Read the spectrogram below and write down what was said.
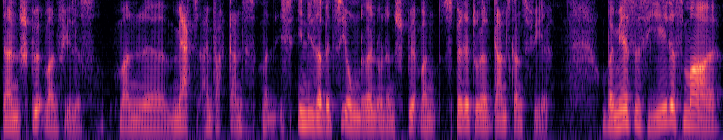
dann spürt man vieles. Man äh, merkt einfach ganz, man ist in dieser Beziehung drin und dann spürt man spirituell ganz, ganz viel. Und bei mir ist es jedes Mal,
